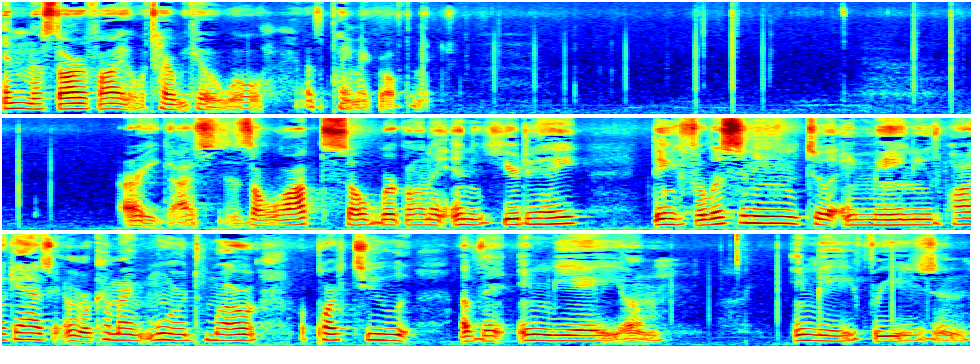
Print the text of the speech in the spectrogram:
And the star fight or Tyreek Hill will as a playmaker off the bench. Alright, guys, there's a lot, so we're to end here today. Thank you for listening to a main news podcast, and we're coming more tomorrow for part two of the NBA um NBA freeze and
